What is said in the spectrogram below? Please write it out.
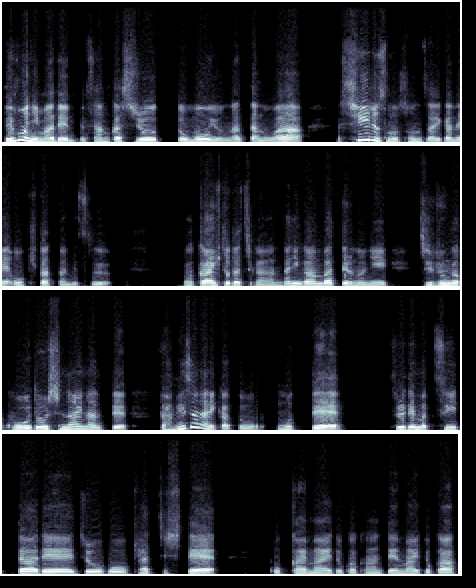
デモにまで参加しようと思うようになったのは、シールズの存在がね、大きかったんです。若い人たちがあんなに頑張ってるのに、自分が行動しないなんてダメじゃないかと思って、それでまあツイッターで情報をキャッチして、国会前とか官邸前とか、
